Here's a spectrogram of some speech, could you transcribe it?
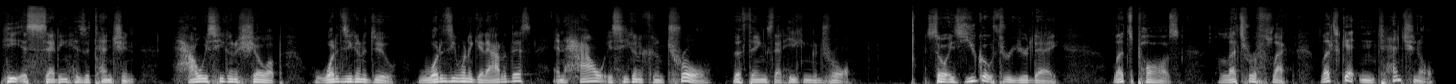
he is setting his attention. How is he going to show up? What is he going to do? What does he want to get out of this? And how is he going to control the things that he can control? So, as you go through your day, let's pause, let's reflect, let's get intentional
